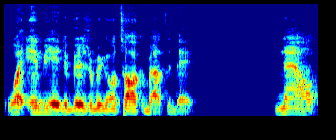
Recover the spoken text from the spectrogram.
what NBA division we're going to talk about today. Now,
